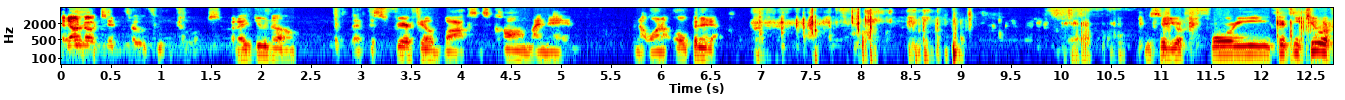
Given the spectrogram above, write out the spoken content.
I don't know tiptoe through the tulips, but I do know that this Fairfield box is calling my name, and I want to open it up. You said you're 40, 52 or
